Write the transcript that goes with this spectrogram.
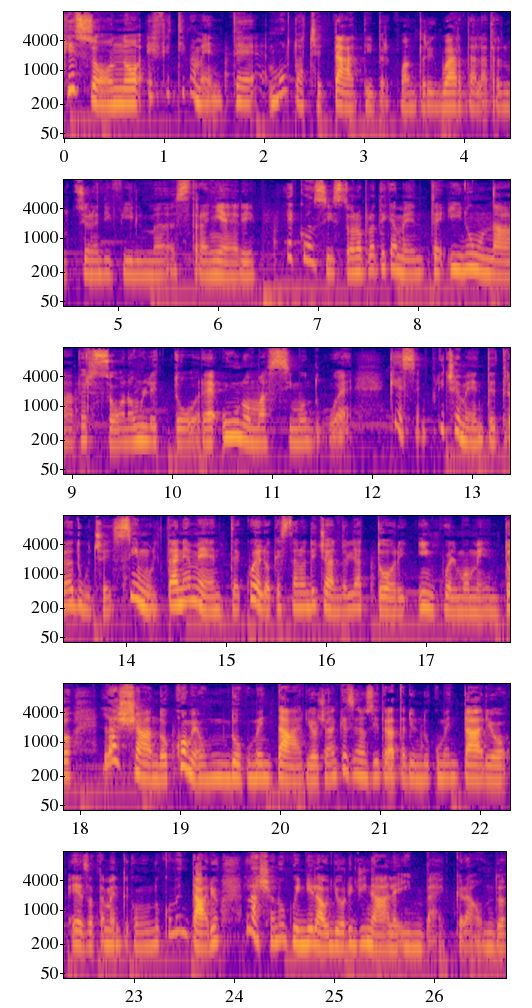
che sono effettivamente molto accettati per quanto riguarda la traduzione di film stranieri e consistono praticamente in una persona, un lettore, uno massimo due, che semplicemente traduce simultaneamente quello che stanno dicendo gli attori in quel momento, lasciando come un documentario, cioè anche se non si tratta di un documentario, è esattamente come un documentario, lasciano quindi l'audio originale in background,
